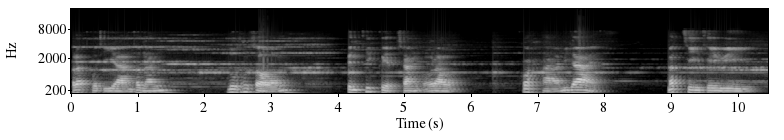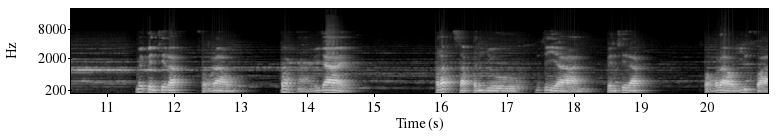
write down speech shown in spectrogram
พระโพธิญาณเท่านั้น ลูกทั้งสอง เป็นที่เกลียดชังของเรา ก็หาไม่ได้ มัตทีเทวี ไม่เป็นที่รักของเรา ก็หาไม่ได้ พระสัพพัญญูนุตยานเป็นที่รักของเรายิ่งกว่า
